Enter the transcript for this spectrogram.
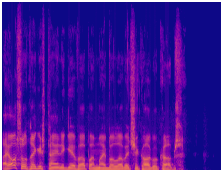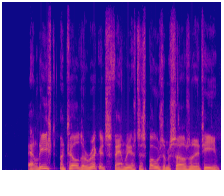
I also think it's time to give up on my beloved Chicago Cubs, at least until the Ricketts family has disposed themselves of the team.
